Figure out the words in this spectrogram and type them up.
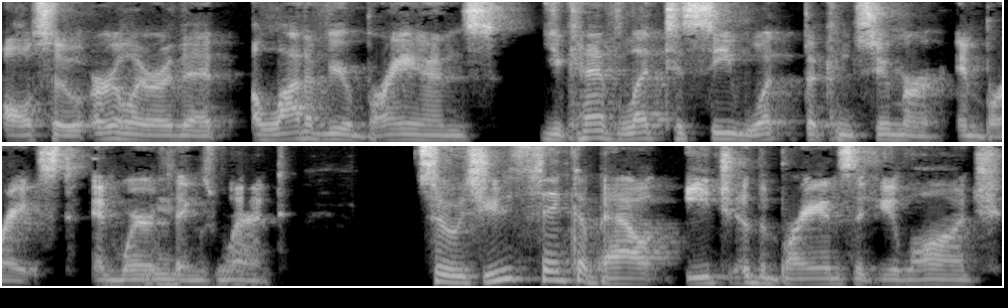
also earlier that a lot of your brands you kind of let to see what the consumer embraced and where mm-hmm. things went. So, as you think about each of the brands that you launch,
